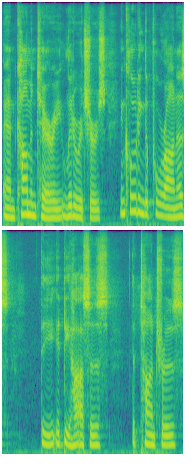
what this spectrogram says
and commentary literatures, including the Puranas, the Itihasas, the Tantras,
